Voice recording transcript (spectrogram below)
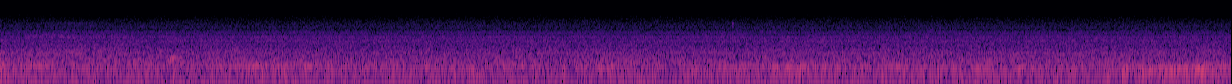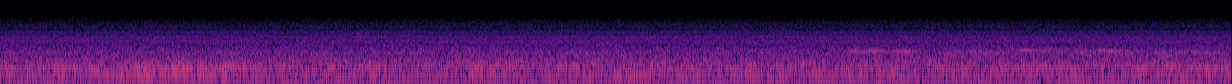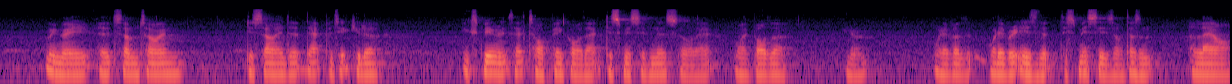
We may at some time decide that that particular experience, that topic, or that dismissiveness, or that why bother, you know, whatever whatever it is that dismisses or doesn't allow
